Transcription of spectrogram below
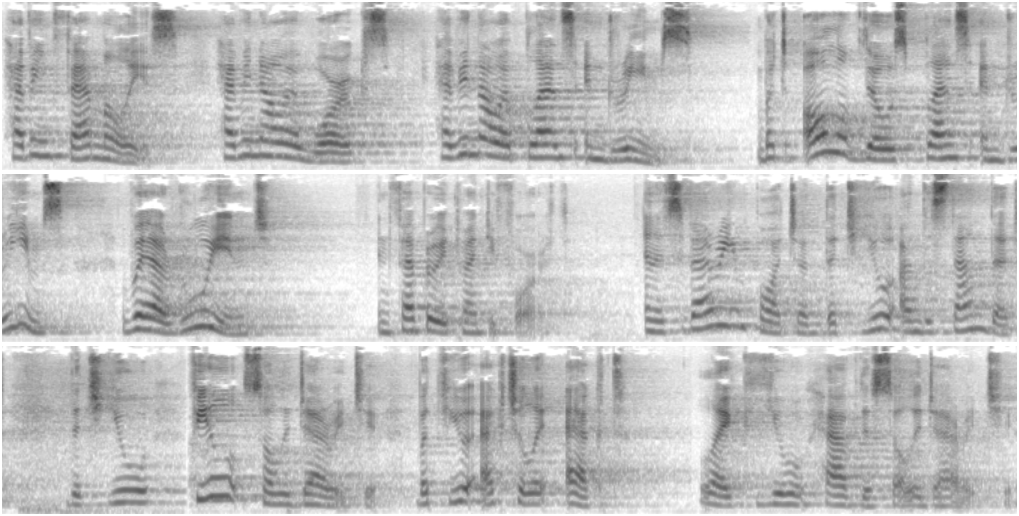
having families, having our works, having our plans and dreams. But all of those plans and dreams were ruined in February 24th. And it's very important that you understand that, that you feel solidarity, but you actually act like you have the solidarity.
